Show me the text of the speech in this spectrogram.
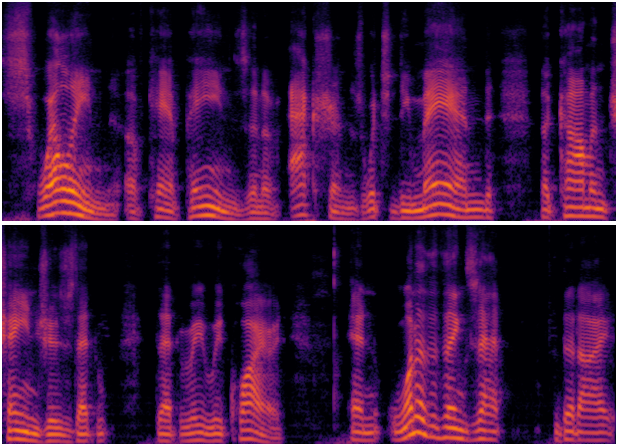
swelling of campaigns and of actions which demand the common changes that that we required and one of the things that that i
